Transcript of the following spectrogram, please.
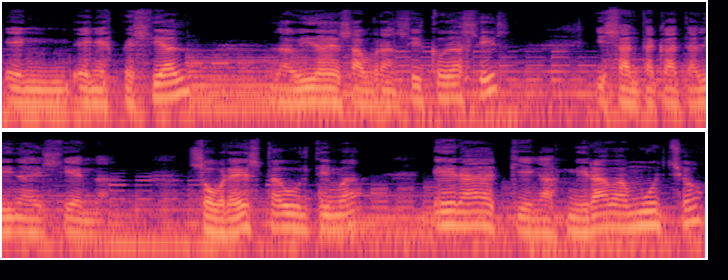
en, en especial la vida de San Francisco de Asís y Santa Catalina de Siena. Sobre esta última era a quien admiraba mucho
